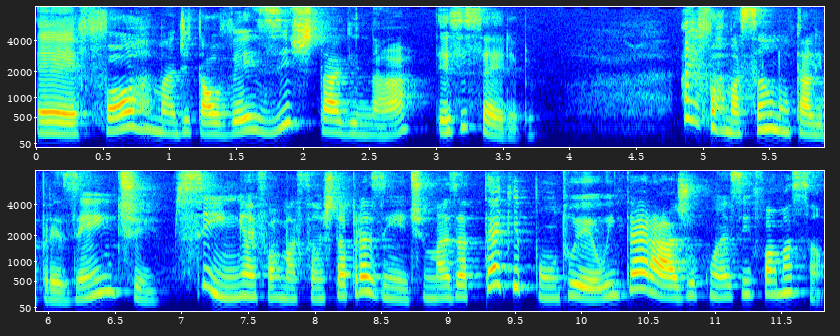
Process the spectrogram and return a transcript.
é, forma de talvez estagnar esse cérebro. A informação não está ali presente? Sim, a informação está presente, mas até que ponto eu interajo com essa informação?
